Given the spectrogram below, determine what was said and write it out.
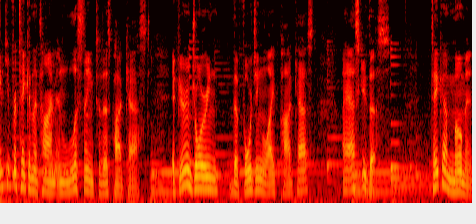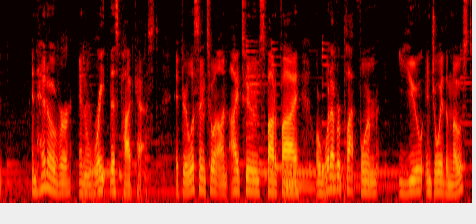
Thank you for taking the time and listening to this podcast. If you're enjoying the Forging Life podcast, I ask you this take a moment and head over and rate this podcast. If you're listening to it on iTunes, Spotify, or whatever platform you enjoy the most,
